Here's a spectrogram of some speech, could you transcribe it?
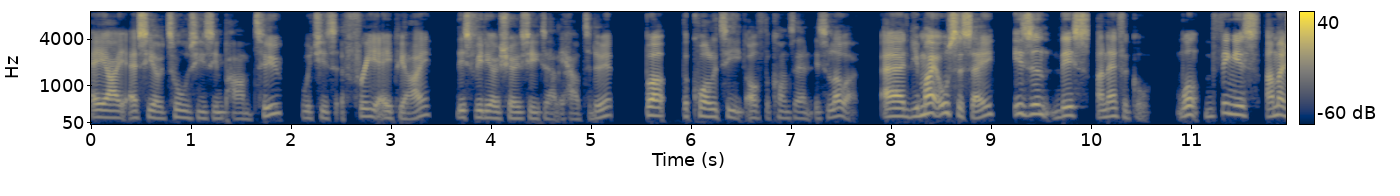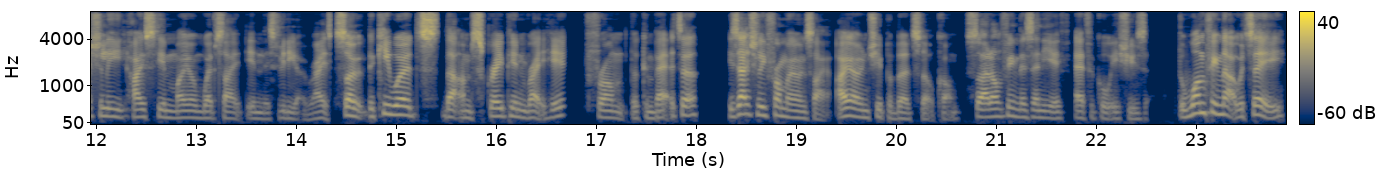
AI SEO tools using PaLM 2, which is a free API. This video shows you exactly how to do it, but the quality of the content is lower. And you might also say, isn't this unethical? Well, the thing is, I'm actually hosting my own website in this video, right? So the keywords that I'm scraping right here from the competitor is actually from my own site. I own chipperbirds.com. So I don't think there's any ethical issues. The one thing that I would say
